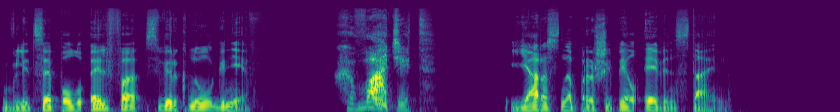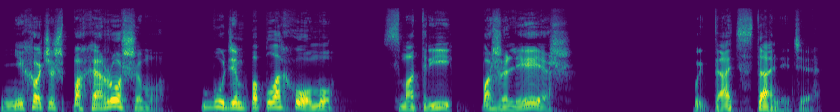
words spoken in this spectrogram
В лице полуэльфа сверкнул гнев. «Хватит!» — яростно прошипел Эвенстайн. «Не хочешь по-хорошему? Будем по-плохому. Смотри, пожалеешь!» «Пытать станете?»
